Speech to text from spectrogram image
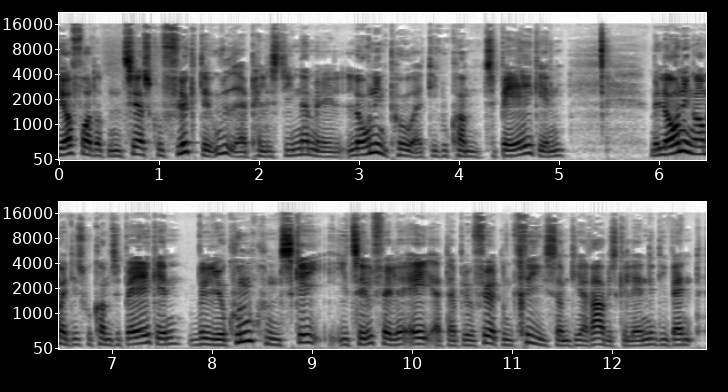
de opfordrede dem til at skulle flygte ud af Palæstina med lovning på, at de kunne komme tilbage igen. Med lovning om, at de skulle komme tilbage igen, ville jo kun kunne ske i tilfælde af, at der blev ført en krig, som de arabiske lande de vandt.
